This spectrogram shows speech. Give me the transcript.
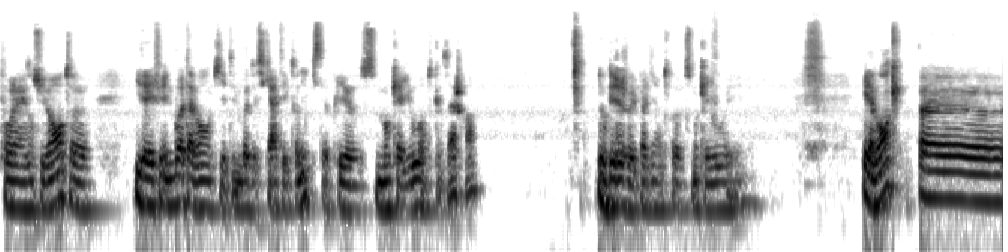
pour la raison suivante. euh, Ils avaient fait une boîte avant qui était une boîte de cigarettes électroniques qui s'appelait euh, Smokayo, un truc comme ça, je crois. Donc déjà, je voyais pas le lien entre Smokayo et, et la banque. Euh,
